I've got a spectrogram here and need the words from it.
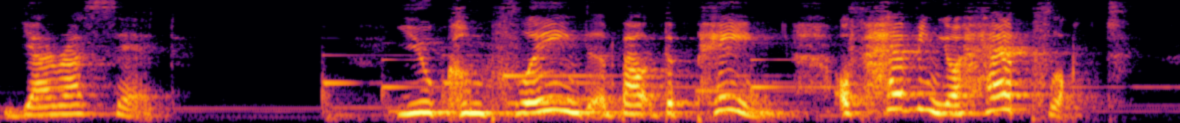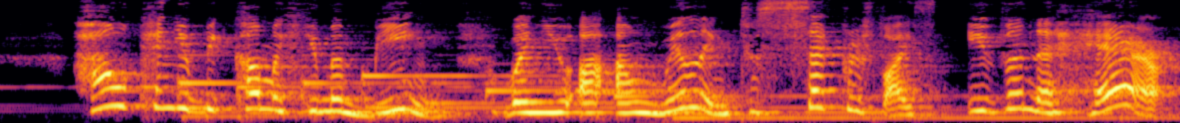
Yama said, You complained about the pain of having your hair plucked. How can you become a human being when you are unwilling to sacrifice even a hair?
